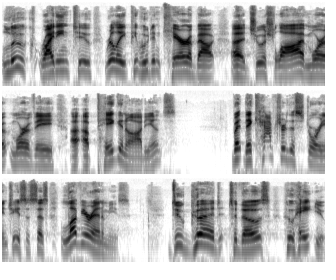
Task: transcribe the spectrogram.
Luke writing to really people who didn't care about uh, Jewish law, more, more of a, a, a pagan audience. But they capture this story, and Jesus says, Love your enemies, do good to those who hate you.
